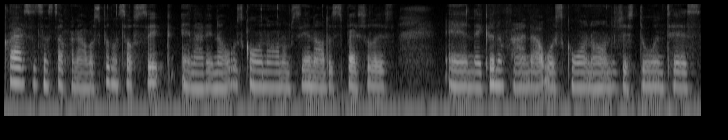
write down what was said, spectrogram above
classes and stuff, and I was feeling so sick, and I didn't know what was going on. I'm seeing all the specialists, and they couldn't find out what's going on. They're just doing tests.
